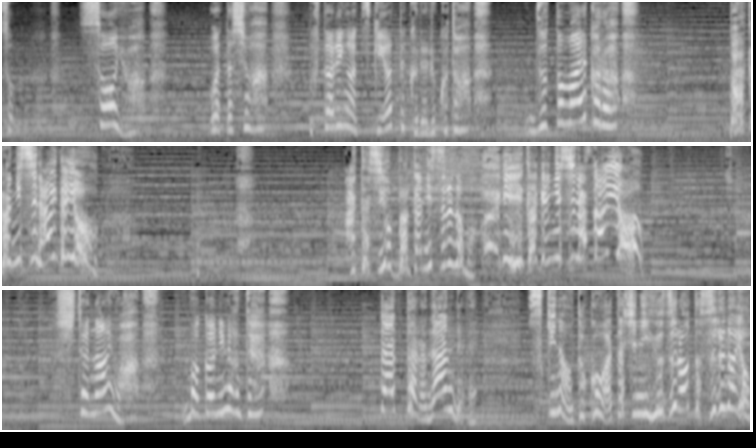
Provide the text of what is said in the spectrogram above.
そそうよ。私は2人が付き合ってくれることずっと前からバカにしないでよ！私をバカにするのもいい加減にしなさいよ！してないわ。バカになんて。だったらなんで？好きな男を私に譲ろうとするのよ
